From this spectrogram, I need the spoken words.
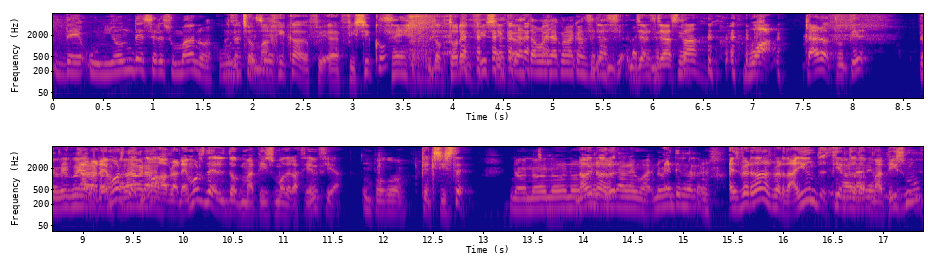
de unión de seres humanos. Como ¿Has una dicho mágica? Fí- eh, ¿Físico? Sí. Doctor en Ya física. estamos ya con la cancelación. Ya, ya está. Buah. Claro, tú tienes... Tengo que cuidar con las Hablaremos, de- no, hablaremos del dogmatismo de la ciencia, Un poco. que existe. No, no, no, no. No, No, no- la lengua. No me la lengua. ¿Es verdad no es verdad? ¿Hay un cierto Hablaremos- dogmatismo?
